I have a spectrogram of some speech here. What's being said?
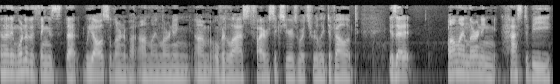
And I think one of the things that we also learn about online learning um, over the last five or six years, where it's really developed, is that it, online learning has to be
